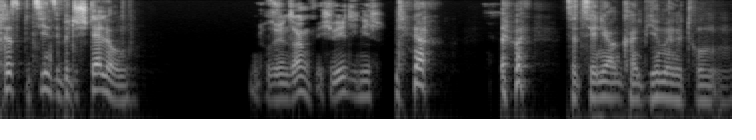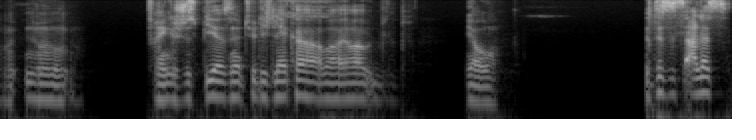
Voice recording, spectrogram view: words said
Chris, beziehen Sie bitte Stellung. Was soll ich denn sagen? Ich will die nicht. Ja. Seit zehn Jahren kein Bier mehr getrunken. Fränkisches Bier ist natürlich lecker, aber ja, jo. Das ist alles.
